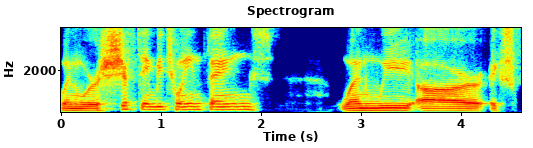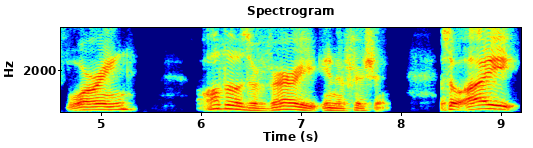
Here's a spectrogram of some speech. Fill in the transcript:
when we're shifting between things, when we are exploring. All those are very inefficient. So I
